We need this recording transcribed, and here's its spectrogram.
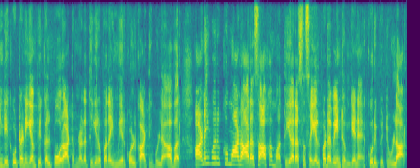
இந்தி கூட்டணி எம்பிக்கள் போராட்டம் நடத்தியிருப்பதை மேற்கோள் காட்டியுள்ள அவர் அனைவருக்குமான அரசாக மத்திய அரசு செயல்பட வேண்டும் என குறிப்பிட்டுள்ளார்.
